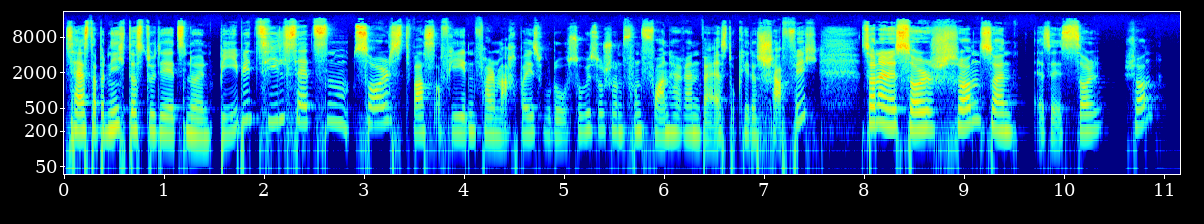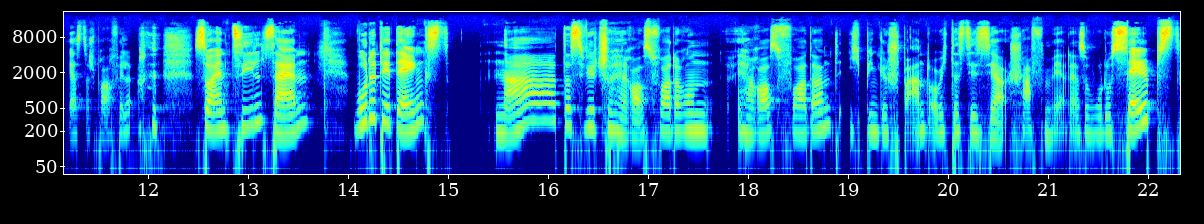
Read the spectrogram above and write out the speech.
Das heißt aber nicht, dass du dir jetzt nur ein Babyziel setzen sollst, was auf jeden Fall machbar ist, wo du sowieso schon von vornherein weißt, okay, das schaffe ich, sondern es soll schon so ein, also es soll schon, erster Sprachfehler, so ein Ziel sein, wo du dir denkst, na, das wird schon herausfordernd, herausfordernd. Ich bin gespannt, ob ich das dieses Jahr schaffen werde. Also wo du selbst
